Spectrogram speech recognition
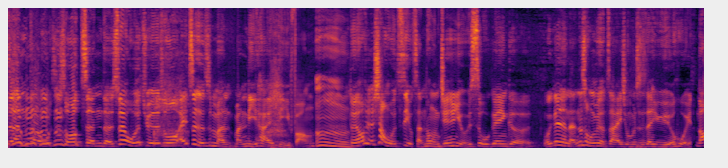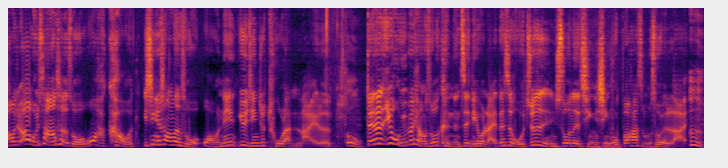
真的，我是说真的，所以我就觉得说，哎，这个是蛮蛮厉害的地方。嗯，对。然后像我自己有闪痛，今天有一次我跟一个我跟一个男，那时候我们没有在一起，我们只是在约会，然后就啊，我就上厕所，哇靠，我一进去上厕所，哇，我那天月经就突然来了。哦，对，那因为我原本想说可能这几天会来，但是我就是你说那个情形，我不知道他什么时候会来。嗯。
